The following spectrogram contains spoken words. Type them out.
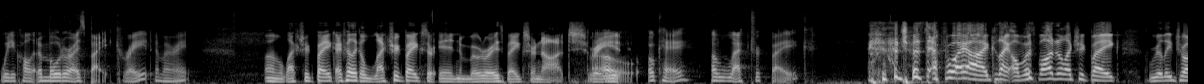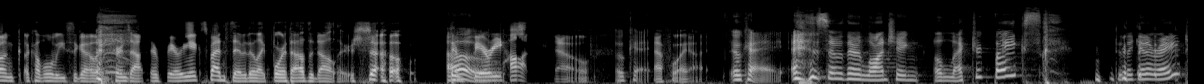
what do you call it? A motorized bike, right? Am I right? An electric bike. I feel like electric bikes are in, motorized bikes are not, right? Oh, okay. Electric bike. just FYI, because I almost bought an electric bike really drunk a couple of weeks ago, and it turns out they're very expensive. They're like four thousand dollars, so they're Oh. very hot now. Okay. FYI. Okay. so they're launching electric bikes. Did I get it right?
